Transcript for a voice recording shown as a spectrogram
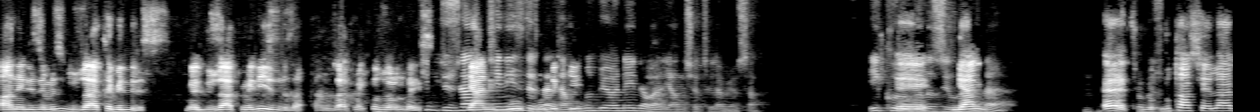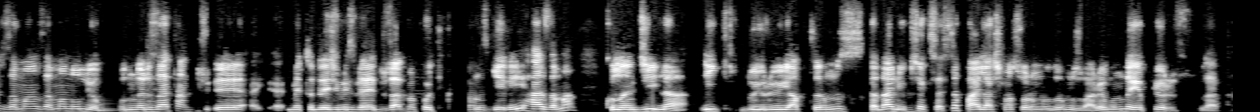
analizimizi düzeltebiliriz. Ve düzeltmeliyiz de zaten. Düzeltmekte zorundayız. Ki düzelttiniz de bu- buradaki- zaten. Bunun bir örneği de var yanlış hatırlamıyorsam. İlk kurulduğunuz Ee, yıllarda. Hı. Evet, Çok bu, tarz şeyler zaman zaman oluyor. Bunları zaten e, metodolojimiz ve düzeltme politikamız gereği her zaman kullanıcıyla ilk duyuruyu yaptığımız kadar yüksek sesle paylaşma sorumluluğumuz var ve bunu da yapıyoruz zaten.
